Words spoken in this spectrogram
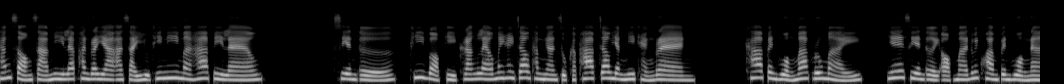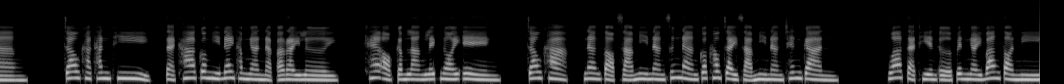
ทั้งสองสามีและภรรยาอาศัยอยู่ที่นี่มาห้าปีแล้ว เซียนเอ๋อพี่บอกกี่ครั้งแล้วไม่ให้เจ้าทำงานสุขภาพเจ้ายังมีแข็งแรงข้าเป็นห่วงมากรู้ไหม เย่เซียนเอ๋ยออกมาด้วยความเป็นห่วงนาง เจ้าค่ะท่านพี่ แต่ข้าก็มีได้ทำงานหนักอะไรเลย แค่ออกกำลังเล็กน้อยเอง เจ้าค่ะ นางตอบสามีนางซึ่งนางก็เข้าใจสามีนางเช่นกัน ว่าแต่เทียนเอ๋อเป็นไงบ้างตอนนี้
